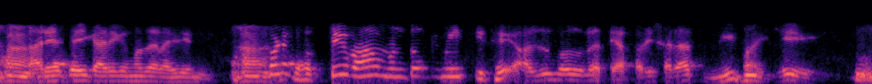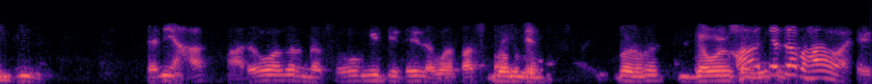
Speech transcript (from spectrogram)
हा. कार्याच्याही कार्यक्रमात राहिले नाही हा. पण भक्तिभाव म्हणतो की मी तिथे आजूबाजूला त्या परिसरात मी पाहिजे. त्यांनी हात मारो वगैरे नसो मी तिथे जवळपास बरोबर. जवळ हा त्याचा भाव आहे.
